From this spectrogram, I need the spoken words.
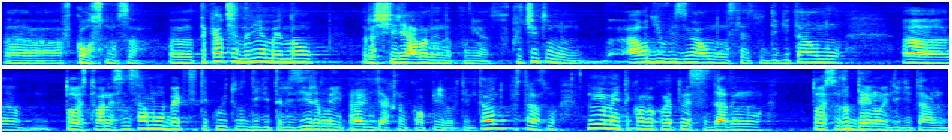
а, в космоса. А, така че нали, имаме едно разширяване на понятието, включително аудиовизуално наследство, дигитално, т.е. това не са само обектите, които дигитализираме и правим тяхно копие в дигиталното пространство, но имаме и такова, което е създадено т.е. родено е дигитално.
